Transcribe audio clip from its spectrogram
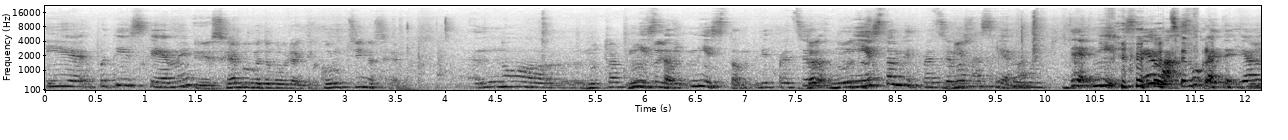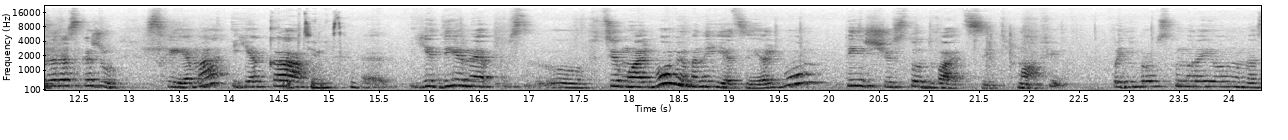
і по тій схемі І Схему ви додаєте, корупційна схема. ну, Ну так, ну містом, ви- містом відпрацьована, Да, ну, це- містом відпрацьована схема. Де ні, схема, Це слухайте, я вам зараз скажу. Схема, яка е, єдине в- в цьому альбомі, у мене є цей альбом 1120 мафів по Дніпровському району. У нас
